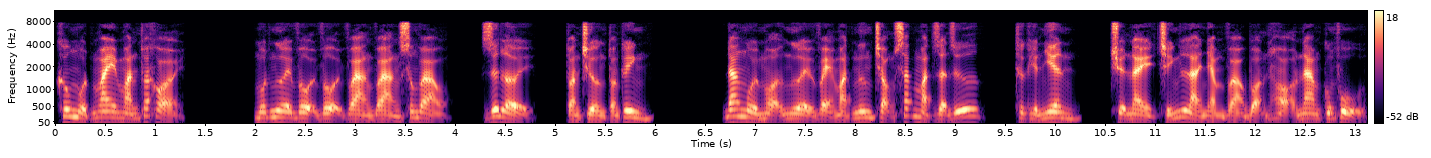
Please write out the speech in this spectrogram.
không một may mắn thoát khỏi. Một người vội vội vàng vàng xông vào, dứt lời, toàn trường toàn kinh. Đang ngồi mọi người vẻ mặt ngưng trọng sắc mặt giận dữ, thực hiển nhiên, chuyện này chính là nhằm vào bọn họ Nam Cung Phủ.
